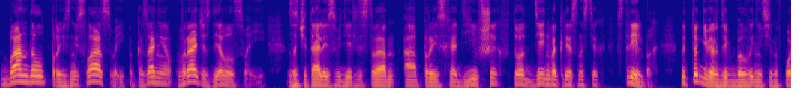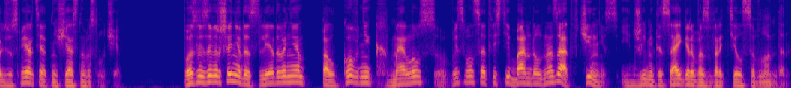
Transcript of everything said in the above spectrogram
Бандл произнесла свои показания, врач сделал свои. Зачитали свидетельства о происходивших в тот день в окрестностях стрельбах. В итоге вердикт был вынесен в пользу смерти от несчастного случая. После завершения доследования полковник Мерлоус вызвался отвезти Бандл назад, в Чимнис, и Джимми Тесайгер возвратился в Лондон.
